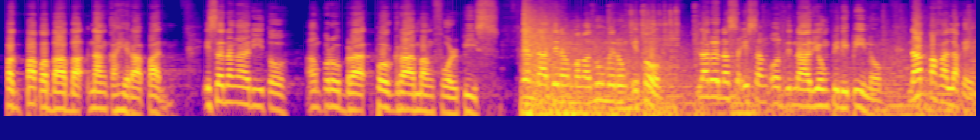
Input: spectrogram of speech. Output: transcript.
pagpapababa ng kahirapan. Isa na nga rito ang programang 4Ps. Tignan natin ang mga numerong ito, lalo na sa isang ordinaryong Pilipino, napakalaki.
